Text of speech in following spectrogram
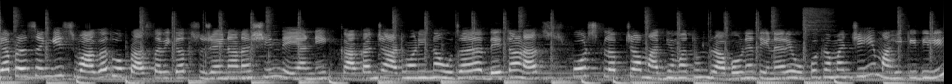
या प्रसंगी स्वागत व प्रास्ताविकात सुजय नाना शिंदे यांनी काकांच्या आठवणींना उजाळा देतानाच स्पोर्ट्स क्लबच्या माध्यमातून राबवण्यात येणाऱ्या उपक्रमांचीही माहिती दिली.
